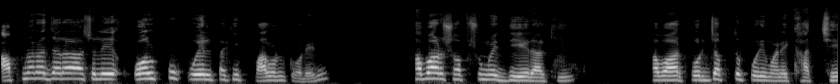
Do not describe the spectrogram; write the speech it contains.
আপনারা যারা আসলে অল্প কোয়েল পাখি পালন করেন, খাবার সবসময় দিয়ে রাখি। খাবার পর্যাপ্ত পরিমাণে খাচ্ছে,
